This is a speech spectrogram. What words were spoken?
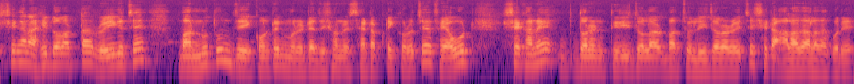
সেখানে আশি ডলারটা রয়ে গেছে বা নতুন যেই কন্টেন্ট মনিটাইজেশনের সেট আপটি করেছে ফেআউট সেখানে ধরেন তিরিশ ডলার বা চল্লিশ ডলার রয়েছে, সেটা আলাদা আলাদা করে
